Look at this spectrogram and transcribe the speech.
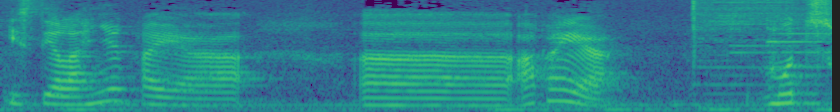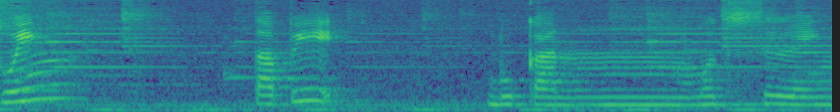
istilahnya kayak eh, apa ya mood swing tapi bukan mood swing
